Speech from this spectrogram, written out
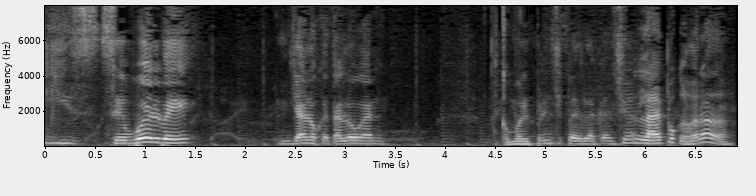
y se vuelve ya lo catalogan como el príncipe de la canción. La época dorada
